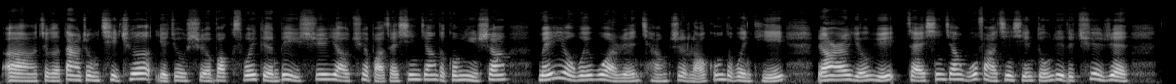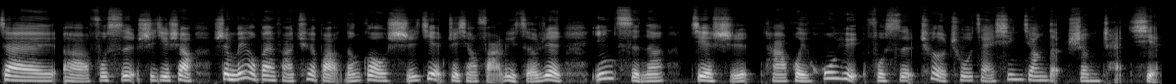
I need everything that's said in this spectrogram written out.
呃，这个大众汽车，也就是 Volkswagen，必须要确保在新疆的供应商没有维吾尔人强制劳工的问题。然而，由于在新疆无法进行独立的确认，在呃，福斯实际上是没有办法确保能够实践这项法律责任。因此呢，届时他会呼吁福斯撤出在新疆的生产线。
